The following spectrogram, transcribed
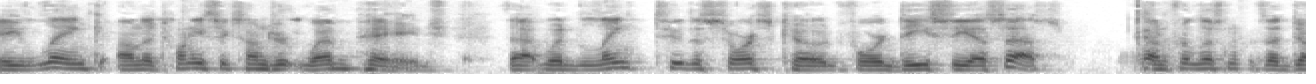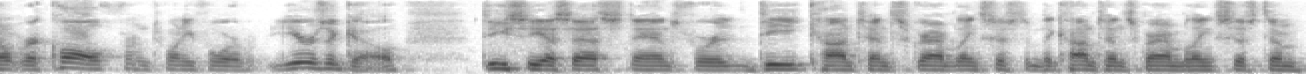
a link on the 2600 web page that would link to the source code for DeCSS. And for listeners that don't recall from 24 years ago, DeCSS stands for D Content Scrambling System. The Content Scrambling System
